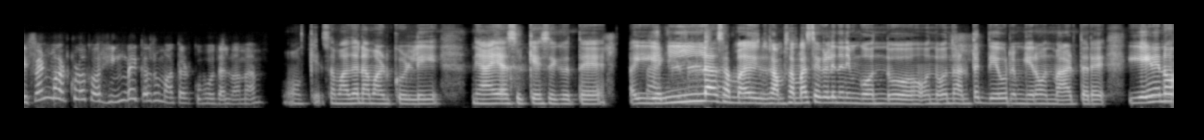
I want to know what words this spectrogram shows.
ಡಿಫೆಂಡ್ ಮಾಡ್ಕೊಳಕ್ ಅವ್ರು ಹೆಂಗ್ ಬೇಕಾದ್ರೂ ಮಾತಾಡ್ಕೋಬಹುದಲ್ವಾ ಮ್ಯಾಮ್? ಓಕೆ ಸಮಾಧಾನ ಮಾಡ್ಕೊಳ್ಳಿ ನ್ಯಾಯ ಸಿಕ್ಕೇ ಸಿಗುತ್ತೆ. ಈ ಎಲ್ಲಾ ಸಮ ಸಮಸ್ಯೆಗಳಿಂದ ನಿಮ್ಗೆ ಒಂದು ಒಂದು ಒಂದು ಹಂತಕ್ಕೆ ದೇವ್ರು ನಿಮ್ಗೆ ಏನೋ ಒಂದು ಮಾಡ್ತಾರೆ. ಏನೇನೋ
